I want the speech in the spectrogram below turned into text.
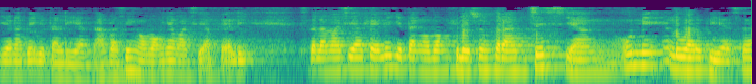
Ya nanti kita lihat apa sih ngomongnya Machiavelli. Setelah Machiavelli kita ngomong filosof Perancis yang unik luar biasa.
